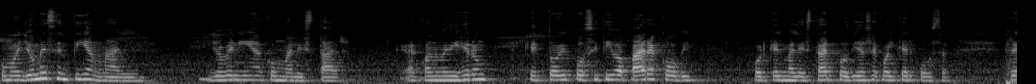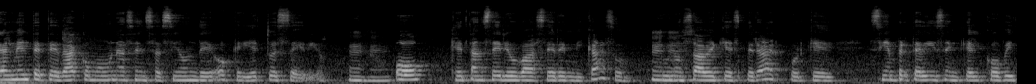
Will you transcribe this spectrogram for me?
como yo me sentía mal, yo venía con malestar. Cuando me dijeron que estoy positiva para COVID, porque el malestar podía ser cualquier cosa, realmente te da como una sensación de, ok, esto es serio. O qué tan serio va a ser en mi caso. Tú no sabes qué esperar porque siempre te dicen que el COVID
